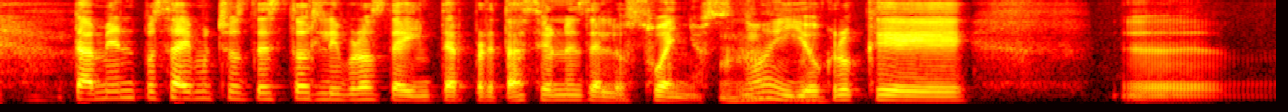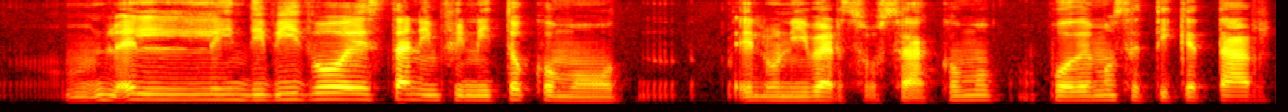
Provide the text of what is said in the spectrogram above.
También pues hay muchos de estos libros de interpretaciones de los sueños, ¿no? Y yo creo que eh, el individuo es tan infinito como el universo, o sea, cómo podemos etiquetar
